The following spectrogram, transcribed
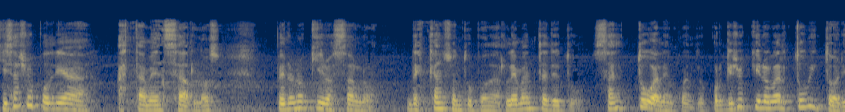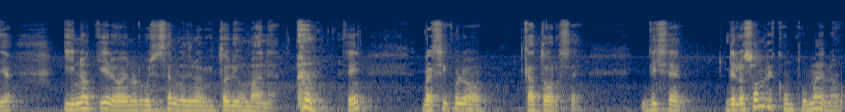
quizás yo podría hasta vencerlos, pero no quiero hacerlo. Descanso en tu poder, levántate tú, sal tú al encuentro, porque yo quiero ver tu victoria y no quiero enorgullecerme de una victoria humana. ¿Sí? Versículo 14. Dice, de los hombres con tu mano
